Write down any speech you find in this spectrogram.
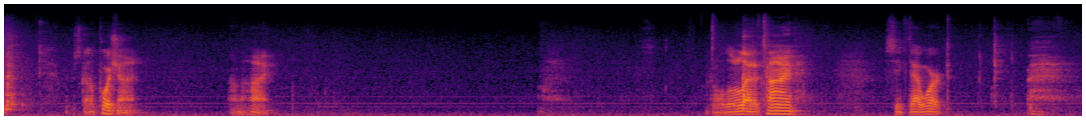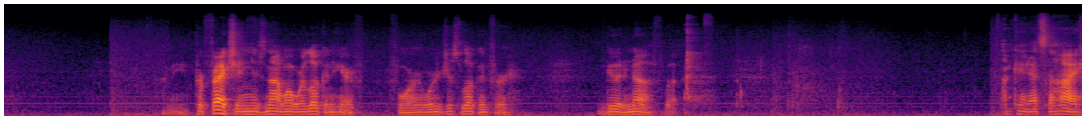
I'm just going to push on it on the high. Go a little at a time. See if that worked. I mean, perfection is not what we're looking here for. We're just looking for good enough, but okay, that's the high.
